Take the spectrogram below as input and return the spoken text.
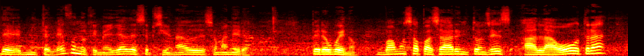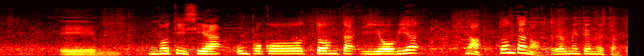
de, mi teléfono que me haya decepcionado de esa manera. Pero bueno, vamos a pasar entonces a la otra eh, noticia un poco tonta y obvia. No, tonta no, realmente no es tonta.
